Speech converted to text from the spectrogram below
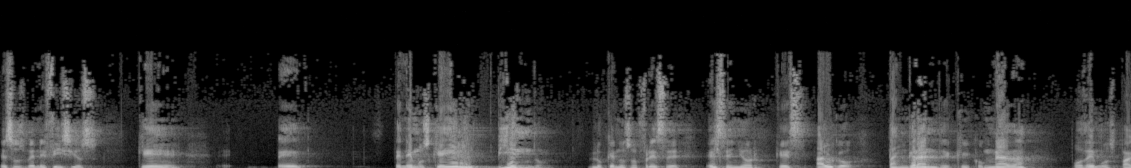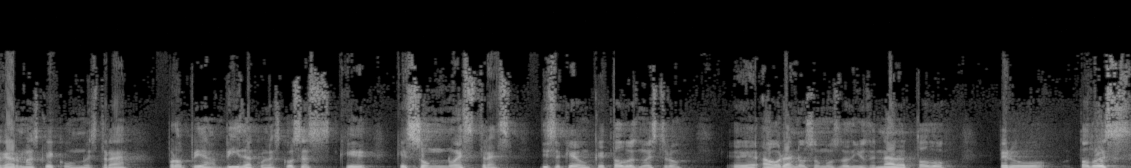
Esos beneficios que eh, tenemos que ir viendo lo que nos ofrece el Señor, que es algo tan grande que con nada podemos pagar más que con nuestra propia vida, con las cosas que, que son nuestras. Dice que aunque todo es nuestro, eh, ahora no somos dueños de nada, todo, pero todo es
